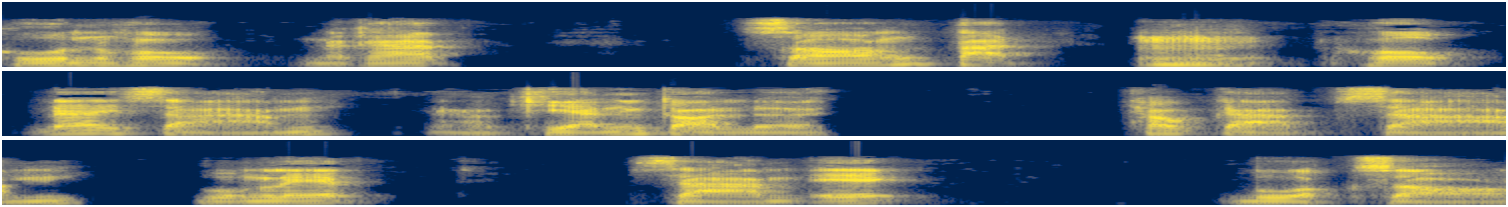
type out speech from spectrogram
คูณหกนะครับสองตัดหกได้สามเขียนก่อนเลย เท่ากับสามวงเล็บสาม x บวกสอง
